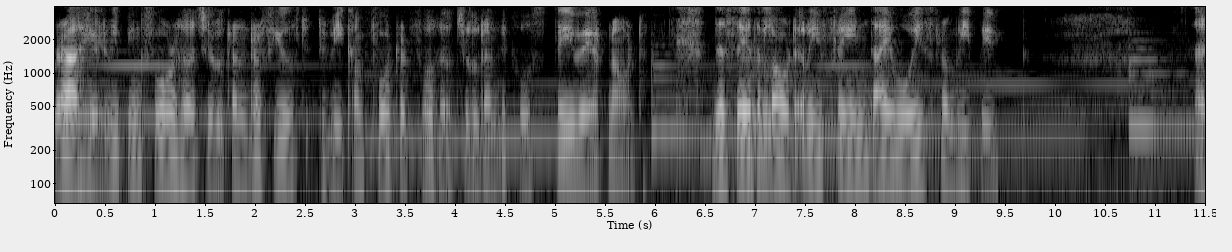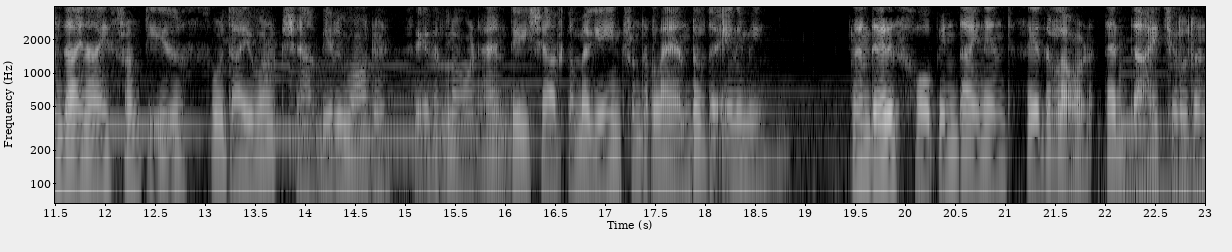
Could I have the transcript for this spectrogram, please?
Rahel, weeping for her children, refused to be comforted for her children because they were not. Thus saith the Lord, refrain thy voice from weeping and thine eyes from tears, for thy work shall be rewarded, saith the Lord, and they shall come again from the land of the enemy. And there is hope in thine end, saith the Lord, that thy children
